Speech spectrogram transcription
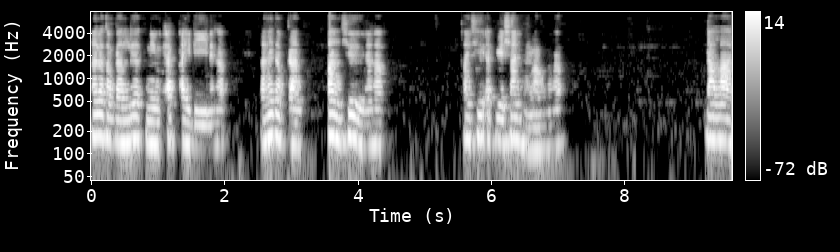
ให้เราทำการเลือก New App ID นะครับ และให้ทำการตั้งชื่อนะครับ ตั้งชื่อแอปพลิเคชันของเรานะครับ ด้านล่าง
